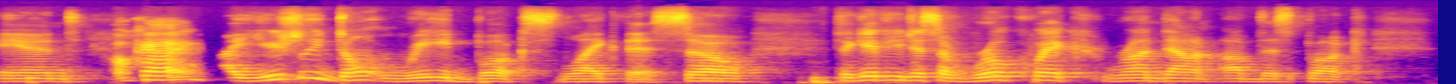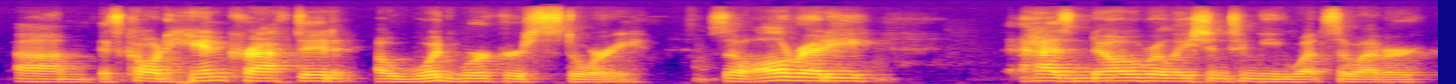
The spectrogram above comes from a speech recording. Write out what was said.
And okay. I usually don't read books like this. So to give you just a real quick rundown of this book, um, it's called Handcrafted, a woodworker's story. So already has no relation to me whatsoever.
